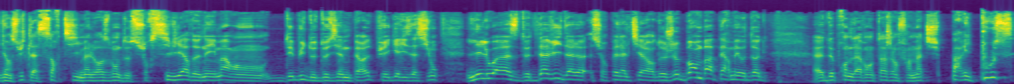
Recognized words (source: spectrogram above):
Et ensuite la sortie malheureusement de sur civière de Neymar en début de deuxième période, puis égalisation lilloise de David sur pénalty à l'heure de jeu. Bamba permet au Dog euh, de prendre l'avantage en fin de match. Paris pousse,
